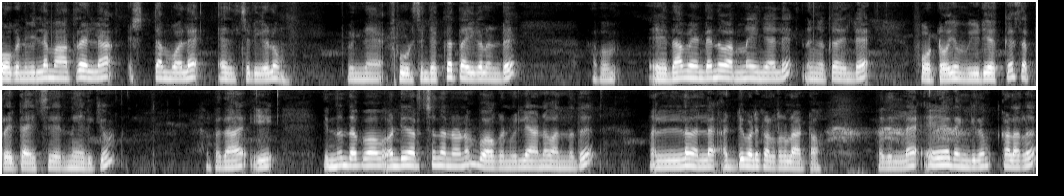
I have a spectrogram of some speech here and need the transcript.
ബോഗൺവില്ല മാത്രമല്ല ഇഷ്ടംപോലെ എൽച്ചെടികളും പിന്നെ ഫ്രൂട്ട്സിന്റെ ഒക്കെ തൈകളുണ്ട്. അപ്പം ഏതാ വേണ്ടതെന്ന് പറഞ്ഞു കഴിഞ്ഞാൽ നിങ്ങൾക്ക് അതിന്റെ ഫോട്ടോയും വീഡിയോ ഒക്കെ സെപ്പറേറ്റ് അയച്ചു തരുന്നതായിരിക്കും. അപ്പോൾ ഇതാ ഈ ഇന്ന് ഇതപ്പോൾ വണ്ടി നിറച്ച് നല്ലോണം ബോഗൺവില്ലയാണ് വന്നത്. നല്ല നല്ല അടിപൊളി കളറുകളാട്ടോ. അപ്പോൾ ഇതിലെ ഏതെങ്കിലും കളറ്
